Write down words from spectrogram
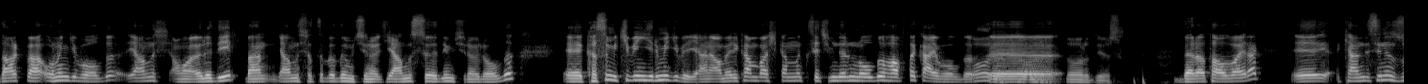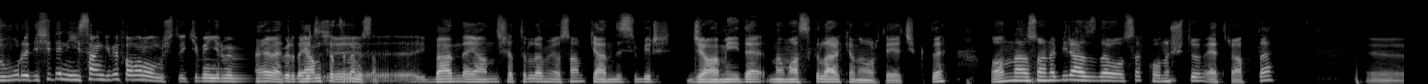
Dark var. Onun gibi oldu. Yanlış ama öyle değil. Ben yanlış hatırladığım için, yanlış söylediğim için öyle oldu. Ee, Kasım 2020 gibi yani Amerikan başkanlık seçimlerinin olduğu hafta kayboldu. Doğru, ee, doğru, doğru diyorsun. Berat Albayrak. Ee, kendisinin zuhur edişi de Nisan gibi falan olmuştu 2021'de Evet, bir, yanlış hatırlamıyorsam. e, ben de yanlış hatırlamıyorsam kendisi bir camide namaz kılarken ortaya çıktı. Ondan sonra biraz da olsa konuştu etrafta. Ee,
